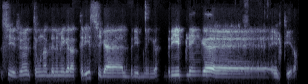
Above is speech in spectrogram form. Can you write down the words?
sì, sicuramente una delle mie caratteristiche è il dribbling, dribbling e, e il tiro.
